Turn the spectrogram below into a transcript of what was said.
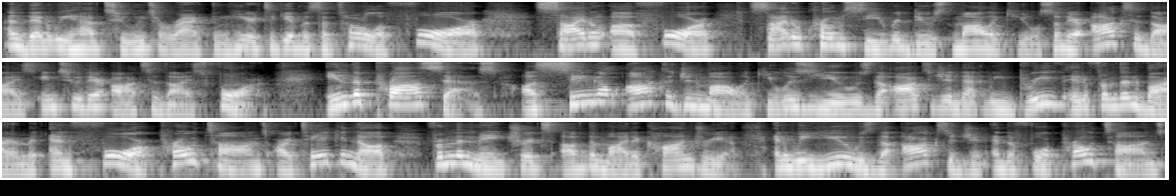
and then we have two interacting here to give us a total of four cyto, uh, four cytochrome C reduced molecules. So they're oxidized into their oxidized form. In the process, a single oxygen molecule is used, the oxygen that we breathe in from the environment, and four protons are taken up from the matrix of the mitochondria. And we use the oxygen and the four protons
